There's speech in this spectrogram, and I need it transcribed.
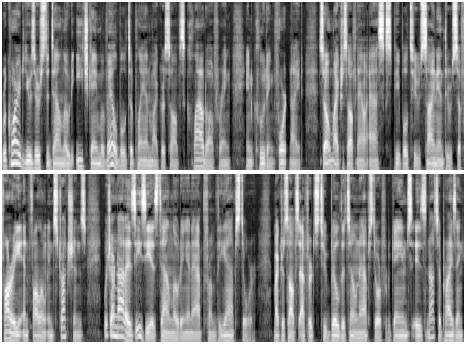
required users to download each game available to play on Microsoft's cloud offering, including Fortnite. So Microsoft now asks people to sign in through Safari and follow instructions, which are not as easy as downloading an app from the App Store. Microsoft's efforts to build its own App Store for games is not surprising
